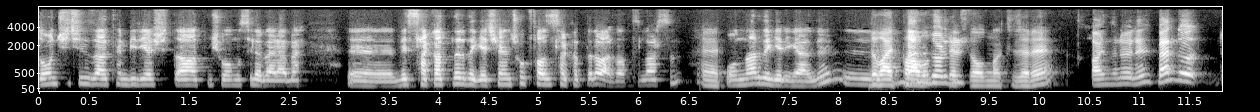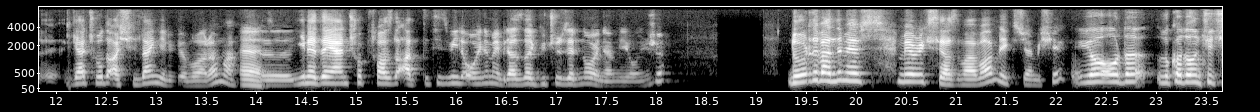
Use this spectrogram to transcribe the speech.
Doncic'in zaten bir yaş daha atmış olmasıyla beraber e, ve sakatları da geçen çok fazla sakatları vardı hatırlarsın. Evet. Onlar da geri geldi. Ee, Dwight Powell dördüncü... olmak üzere. Aynen öyle. Ben de o, gerçi o da Aşil'den geliyor bu ara ama evet. e, yine de yani çok fazla atletizmiyle oynamıyor. Biraz daha güç üzerine oynayan bir oyuncu. Dörde ben de Mavericks yazdım abi. Var mı ekleyeceğim bir şey? Yo orada Luka Doncic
